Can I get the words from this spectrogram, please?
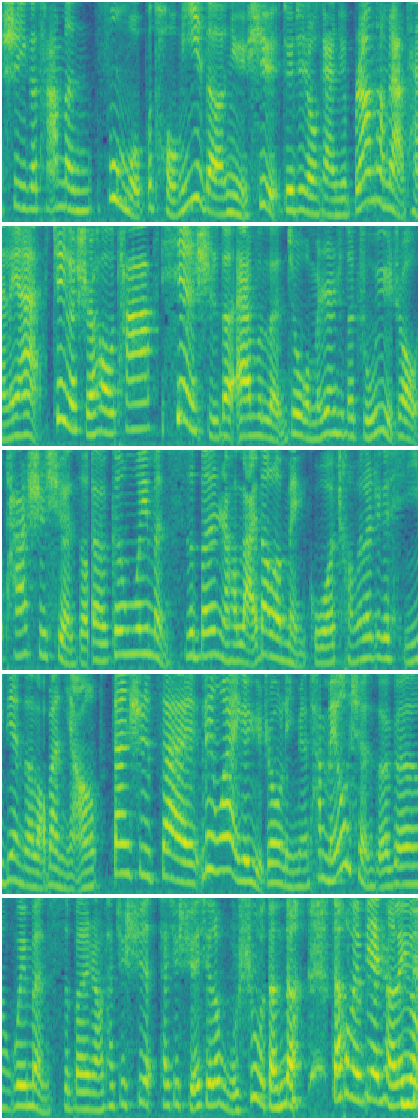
是一个他们父母不同意的女婿，就这种感觉，不让他们俩谈恋爱。这个时候他。现实的 Evelyn 就我们认识的主宇宙，她是选择呃跟 Waymond 私奔，然后来到了美国，成为了这个洗衣店的老板娘。但是在另外一个宇宙里面，她没有选择跟 Waymond 私奔，然后她去学，她去学习了武术等等，在后面变成了一个武，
